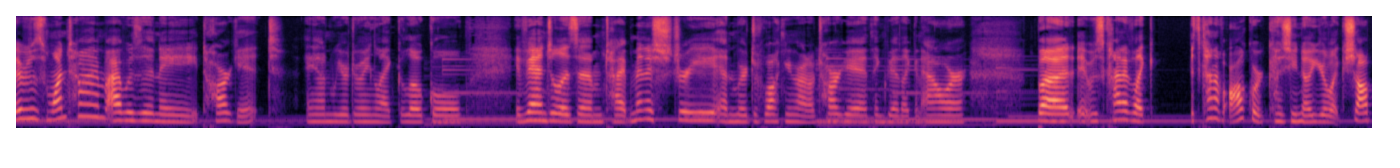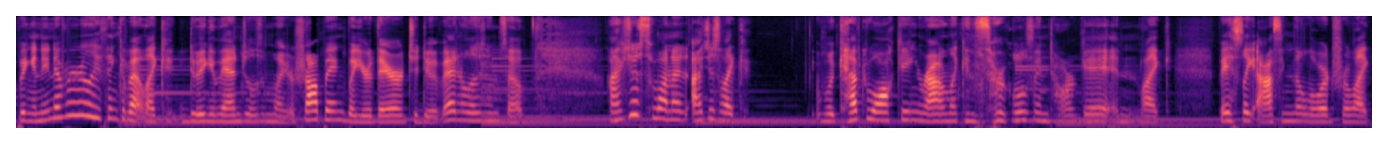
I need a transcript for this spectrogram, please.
There was this one time I was in a Target and we were doing like local evangelism type ministry and we were just walking around a Target. I think we had like an hour. But it was kind of like it's kind of awkward because you know you're like shopping and you never really think about like doing evangelism while you're shopping but you're there to do evangelism so i just wanted i just like we kept walking around like in circles in target and like basically asking the lord for like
